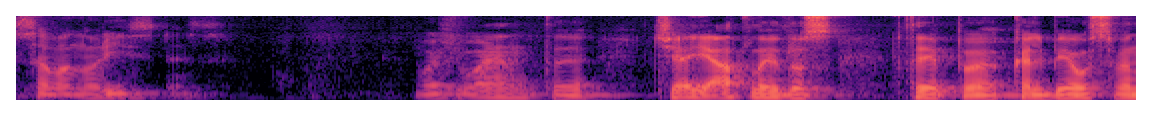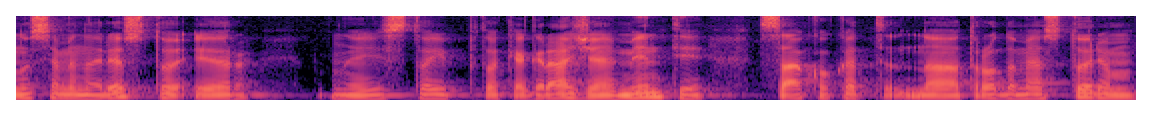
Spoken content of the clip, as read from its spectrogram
savanorystės. Važiuojant čia į atlaidus, taip kalbėjau su vienu seminaristu ir na, jis taip tokią gražią mintį sako, kad, na, atrodo, mes turim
